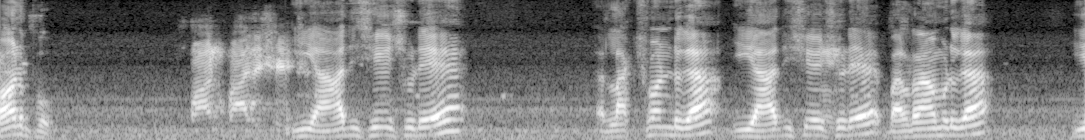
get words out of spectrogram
పానుపు. ఈ ఆదిశేషుడే లక్ష్మణుడుగా ఈ ఆదిశేషుడే బలరాముడుగా ఈ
